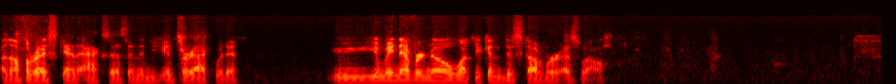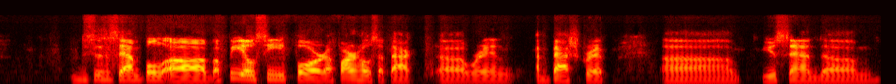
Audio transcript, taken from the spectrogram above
an unauthorized scan access, and then you interact with it. You, you may never know what you can discover as well. This is a sample of a POC for a firehose attack uh, wherein a bash script uh, you send um,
